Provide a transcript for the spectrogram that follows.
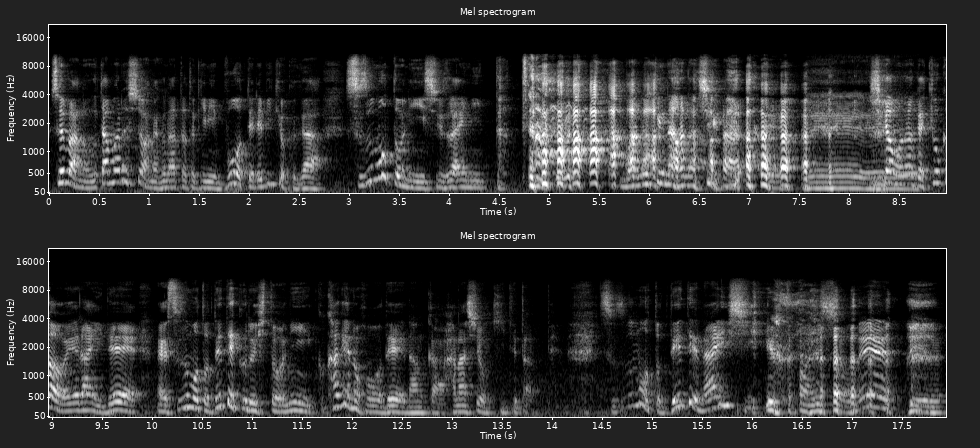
そういえばあの歌丸師匠が亡くなった時に某テレビ局が鈴本に取材に行ったっていう 間抜けな話があって。しかもなんか許可を得ないでえ鈴本出てくる人に影の方でなんか話を聞いてたって鈴本出てないし歌丸師匠ねっていう。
